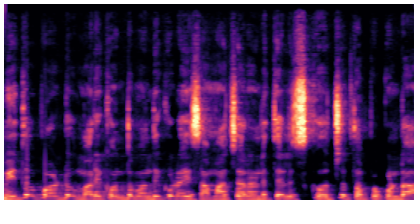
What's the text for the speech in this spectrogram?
మీతో పాటు మరికొంతమంది కూడా ఈ సమాచారాన్ని తెలుసుకోవచ్చు. తప్పకుండా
